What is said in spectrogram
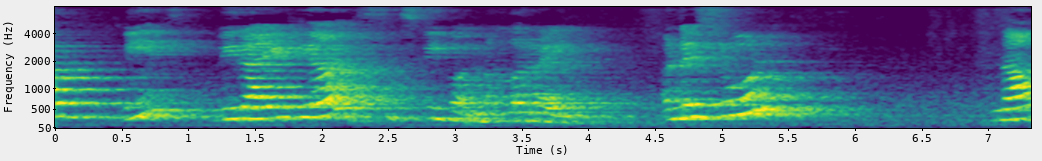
1 means we write here 61 number right. Understood? Now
